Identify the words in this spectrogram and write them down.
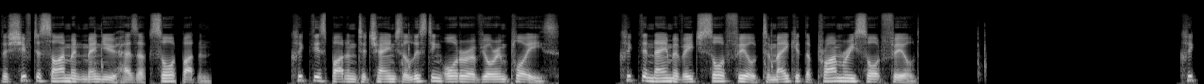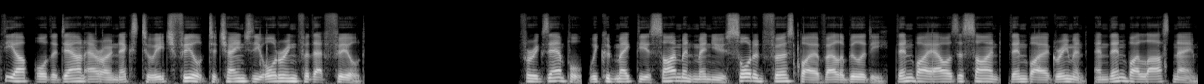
The Shift Assignment menu has a Sort button. Click this button to change the listing order of your employees. Click the name of each sort field to make it the primary sort field. Click the up or the down arrow next to each field to change the ordering for that field. For example, we could make the assignment menu sorted first by availability, then by hours assigned, then by agreement, and then by last name.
